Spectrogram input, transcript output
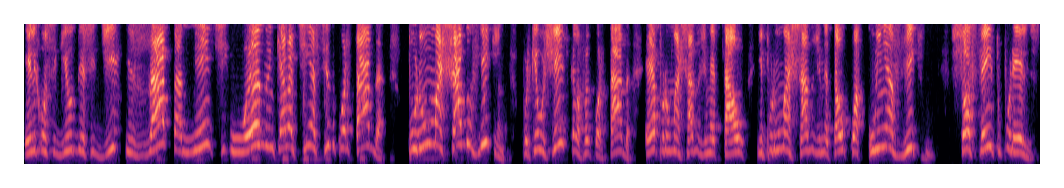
ele conseguiu decidir exatamente o ano em que ela tinha sido cortada por um machado viking, porque o jeito que ela foi cortada é por um machado de metal e por um machado de metal com a cunha viking só feito por eles,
